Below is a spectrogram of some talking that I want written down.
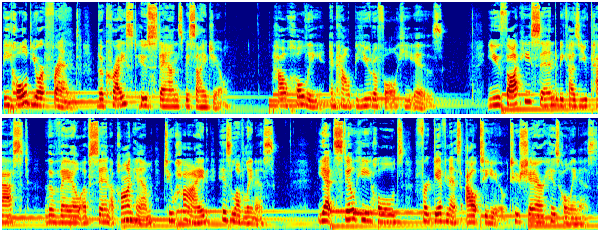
Behold your friend, the Christ who stands beside you. How holy and how beautiful he is. You thought he sinned because you cast the veil of sin upon him to hide his loveliness. Yet still he holds forgiveness out to you to share his holiness.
